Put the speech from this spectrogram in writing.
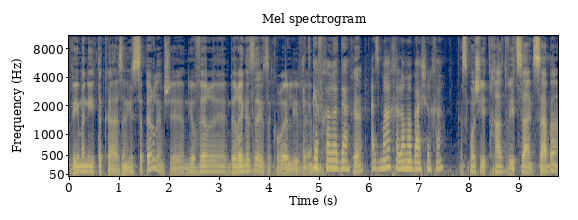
ואם אני אתקע, אז אני אספר להם שאני עובר אה, ברגע זה, זה קורה לי. ואני- התקף חרדה. כן. אז מה החלום הבא שלך? אז כמו שהתחלת והצגת, סבא,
